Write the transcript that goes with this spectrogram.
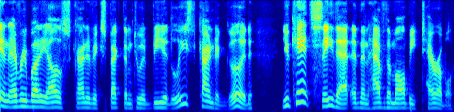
and everybody else kind of expect them to be at least kind of good. You can't say that and then have them all be terrible.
